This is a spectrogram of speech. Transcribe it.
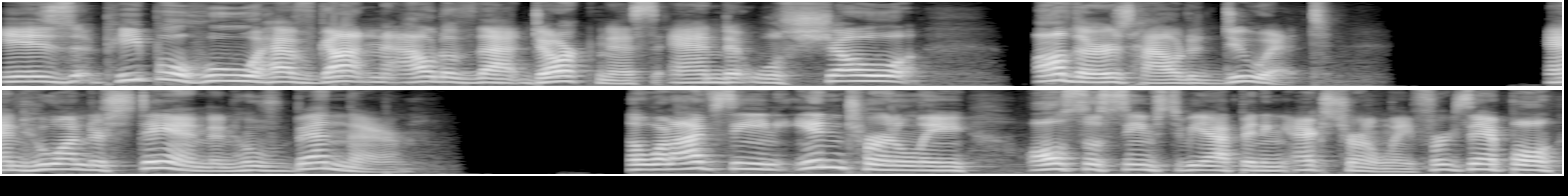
is people who have gotten out of that darkness and it will show others how to do it and who understand and who've been there. So what I've seen internally also seems to be happening externally. For example,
